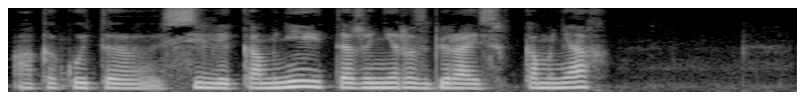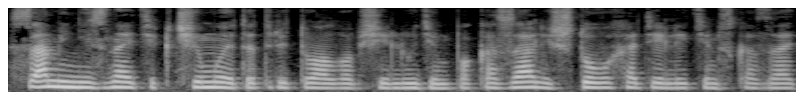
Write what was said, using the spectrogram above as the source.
о какой-то силе камней, даже не разбираясь в камнях. Сами не знаете, к чему этот ритуал вообще людям показали, что вы хотели этим сказать,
